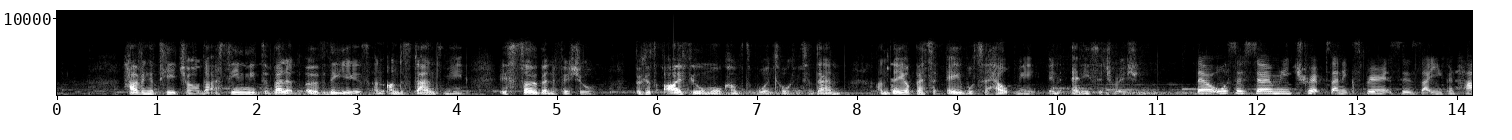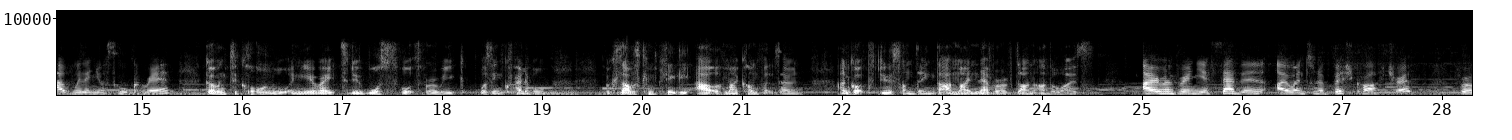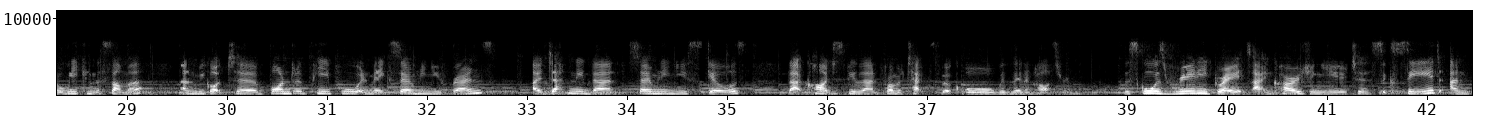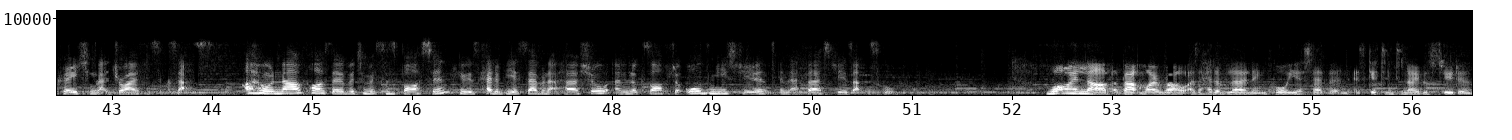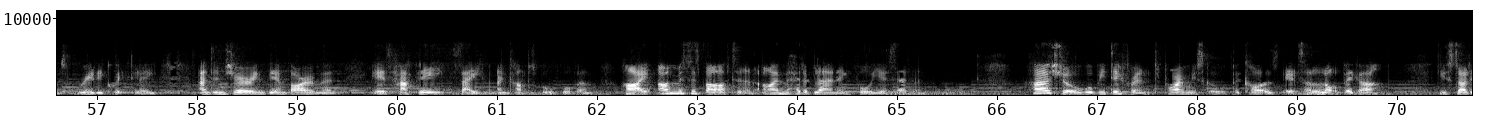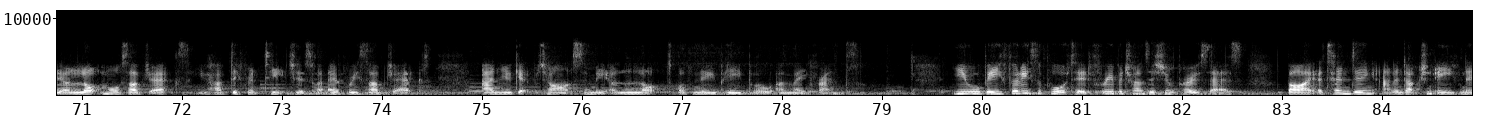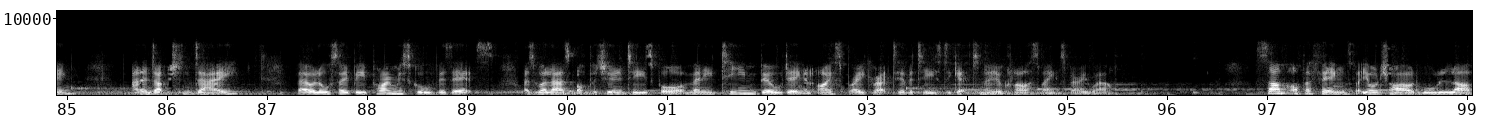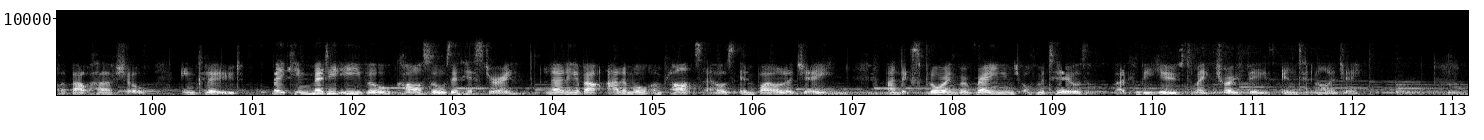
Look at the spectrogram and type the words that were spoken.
Having a teacher that has seen me develop over the years and understands me is so beneficial because I feel more comfortable in talking to them and they are better able to help me in any situation. There are also so many trips and experiences that you can have within your school career. Going to Cornwall in year 8 to do water sports for a week was incredible because I was completely out of my comfort zone and got to do something that I might never have done otherwise. I remember in year 7 I went on a bushcraft trip for a week in the summer and we got to bond with people and make so many new friends. I definitely learned so many new skills that can't just be learned from a textbook or within a classroom. The school is really great at encouraging you to succeed and creating that drive for success. I will now pass over to Mrs. Barton, who is head of Year 7 at Herschel and looks after all the new students in their first years at the school. What I love about my role as a head of learning for Year 7 is getting to know the students really quickly and ensuring the environment is happy, safe and comfortable for them. Hi, I'm Mrs Barton and I'm the head of learning for Year 7. Herschel will be different to primary school because it's a lot bigger, you study a lot more subjects, you have different teachers for every subject and you get the chance to meet a lot of new people and make friends. You will be fully supported through the transition process by attending an induction evening, an induction day. There will also be primary school visits, as well as opportunities for many team building and icebreaker activities to get to know your classmates very well. Some of the things that your child will love about Herschel include making medieval castles in history, learning about animal and plant cells in biology, and exploring the range of materials that can be used to make trophies in technology.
